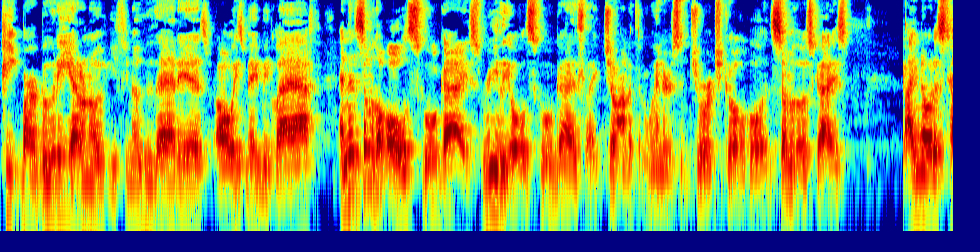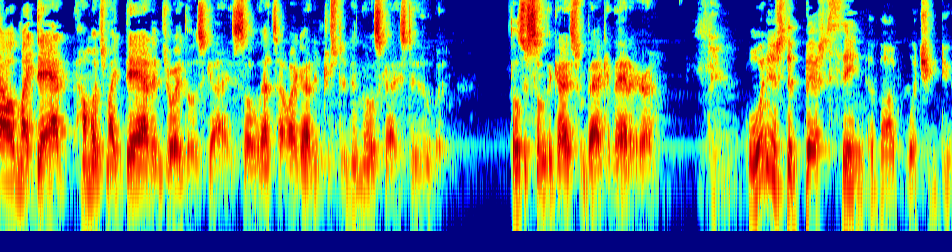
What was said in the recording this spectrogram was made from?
Pete Barbutti, I don't know if you know who that is, always made me laugh. And then some of the old school guys, really old school guys like Jonathan Winters and George Gobel and some of those guys. I noticed how my dad, how much my dad enjoyed those guys. So that's how I got interested in those guys too. But those are some of the guys from back in that era. What is the best thing about what you do?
